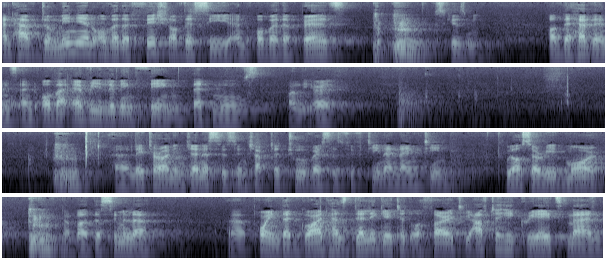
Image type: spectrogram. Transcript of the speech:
and have dominion over the fish of the sea and over the birds, excuse me, of the heavens and over every living thing that moves on the earth. uh, later on in Genesis, in chapter 2, verses 15 and 19, we also read more about the similar uh, point that God has delegated authority. After He creates man,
